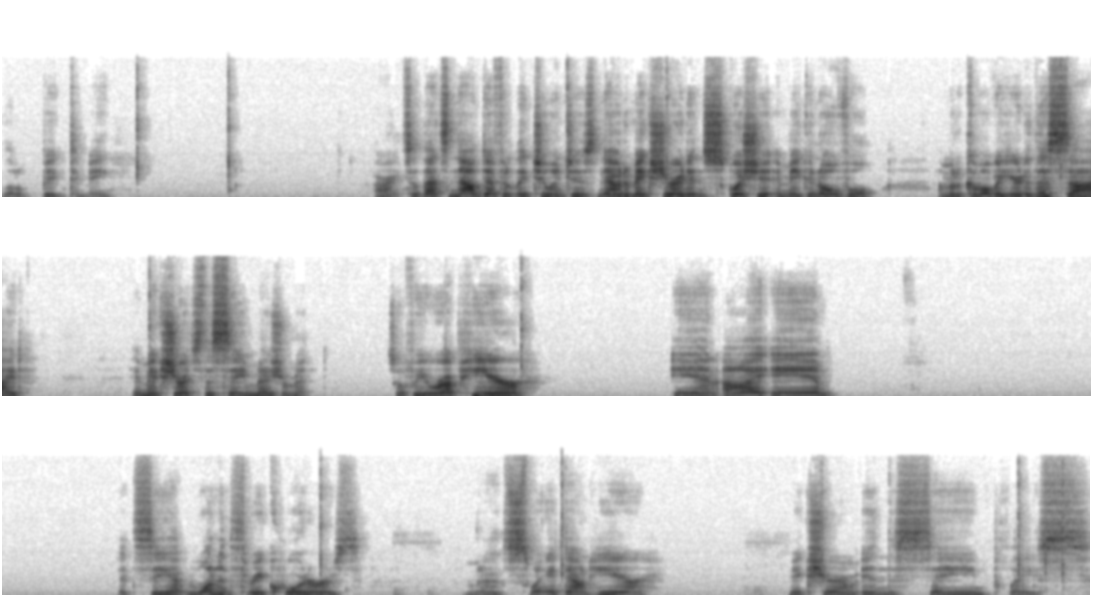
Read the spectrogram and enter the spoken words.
a little big to me. All right, so that's now definitely two inches. Now to make sure I didn't squish it and make an oval, I'm going to come over here to this side and make sure it's the same measurement. So if we were up here and I am, let's see, at one and three quarters, I'm going to swing it down here, make sure I'm in the same place.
